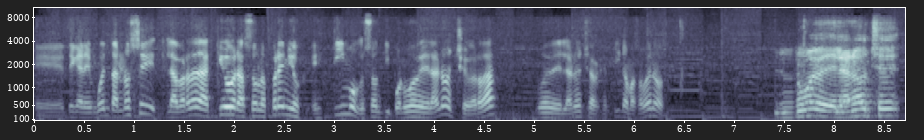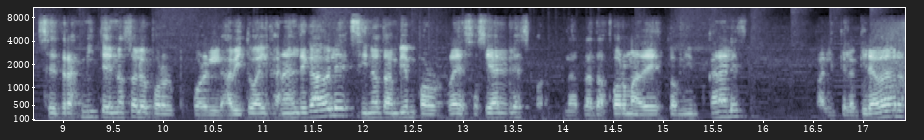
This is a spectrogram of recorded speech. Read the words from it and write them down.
Eh, tengan en cuenta, no sé la verdad a qué hora son los premios, estimo que son tipo 9 de la noche, ¿verdad? 9 de la noche Argentina más o menos. 9 de la noche se transmite no solo por, por, el habitual canal de cable, sino también por redes sociales, por la plataforma de estos mismos canales, para el que lo quiera ver.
